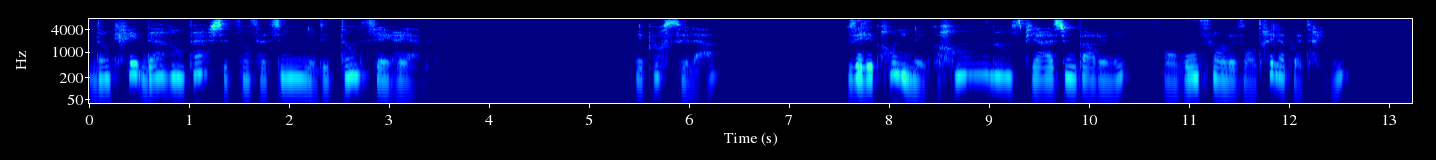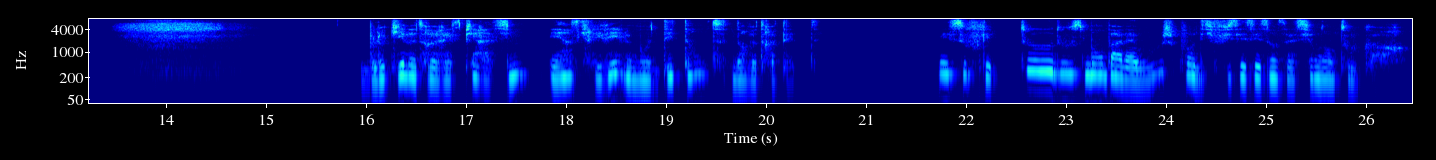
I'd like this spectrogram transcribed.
d'ancrer davantage cette sensation de détente si agréable. Et pour cela, vous allez prendre une grande inspiration par le nez en gonflant le ventre et la poitrine. Bloquez votre respiration et inscrivez le mot détente dans votre tête. Et soufflez tout doucement par la bouche pour diffuser ces sensations dans tout le corps.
